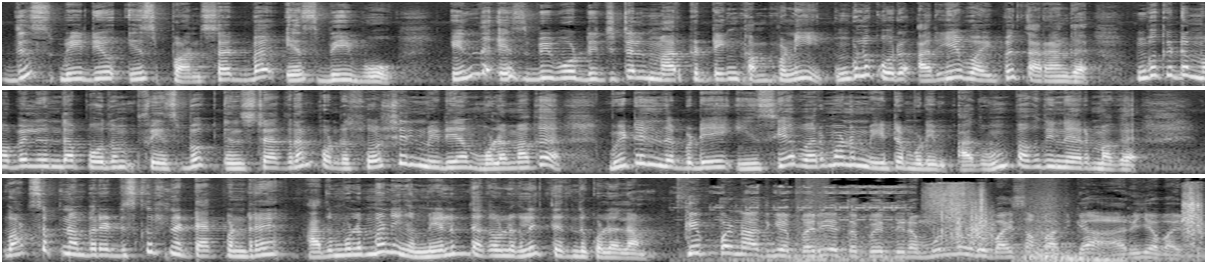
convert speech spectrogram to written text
This video is sponsored by SBO. இந்த எஸ்பிஓ டிஜிட்டல் மார்க்கெட்டிங் கம்பெனி உங்களுக்கு ஒரு அரிய வாய்ப்பு தராங்க உங்ககிட்ட மொபைல் இருந்தால் போதும் ஃபேஸ்புக் இன்ஸ்டாகிராம் போன்ற சோஷியல் மீடியா மூலமாக வீட்டில் இருந்தபடியே ஈஸியாக வருமானம் ஈட்ட முடியும். அதுவும் பகுதி நேரமாக. வாட்ஸ்அப் நம்பரை டிஸ்கிரிப்ஷனில் டேக் பண்ணுறேன் அது மூலமாக நீங்கள் மேலும் தகவல்களை தெரிந்து கொள்ளலாம். ஸ்கிப் பண்ணாதீங்க பெரிய தப்பு. தினம் முந்நூறு ரூபாய் சம்பாதிக்க அரிய வாய்ப்பு.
